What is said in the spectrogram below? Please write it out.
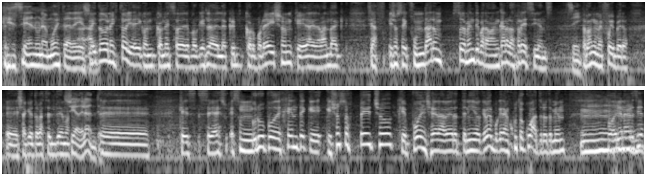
que sean una muestra de eso. Hay toda una historia ahí con, con eso, de, porque es la de la Crypt Corporation, que era la banda. que- O sea, ellos se fundaron solamente para bancar a los Residents. Sí. Perdón que me fui, pero eh, ya que tocaste el tema. Sí, adelante. Eh, que es, es- es un grupo de gente que, que yo sospecho que pueden llegar a haber tenido que ver, porque eran justo cuatro también. Mm. Podrían haber sido.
